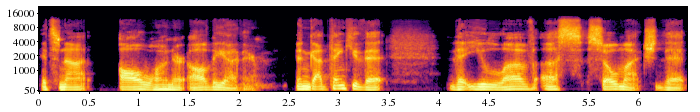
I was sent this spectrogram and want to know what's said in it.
It's not all one or all the other. And God, thank you that that you love us so much that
